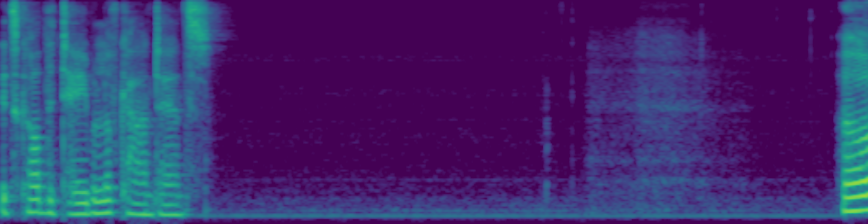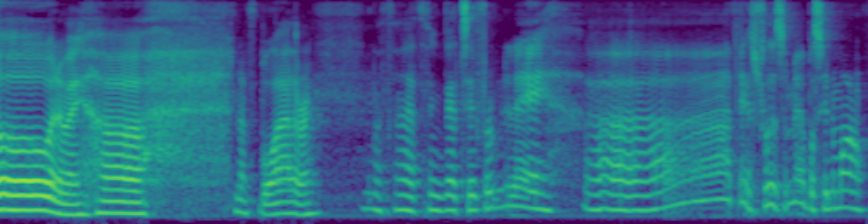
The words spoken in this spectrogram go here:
It's called the table of contents. Oh, anyway, uh, enough blathering. I think that's it for today. Uh, thanks for listening. We'll see you tomorrow.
